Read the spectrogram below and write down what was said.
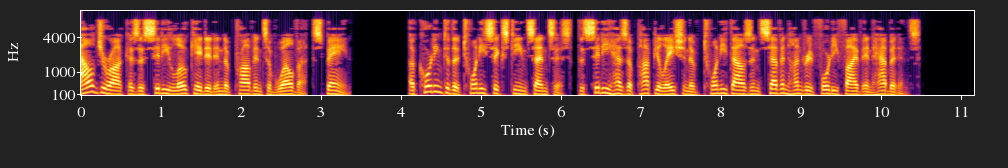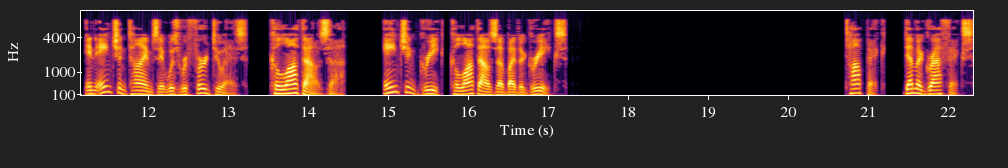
Aljaraque is a city located in the province of Huelva, Spain. According to the 2016 census, the city has a population of 20,745 inhabitants. In ancient times it was referred to as Kalathousa, ancient Greek, Kalathousa by the Greeks. Demographics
